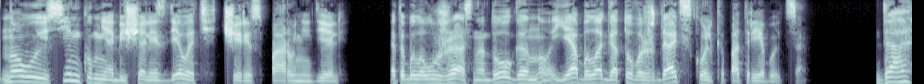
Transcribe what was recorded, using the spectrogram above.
Новую симку мне обещали сделать через пару недель. Это было ужасно долго, но я была готова ждать, сколько потребуется. "Да",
